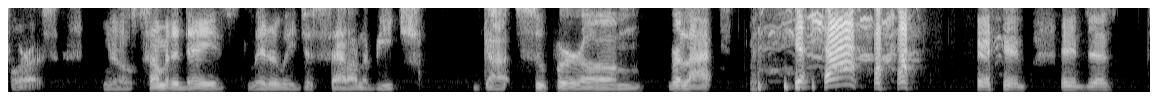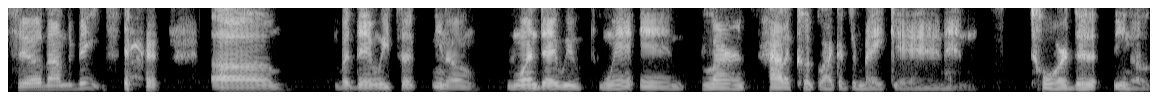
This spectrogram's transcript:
for us. You know, some of the days literally just sat on the beach, got super um, relaxed, and and just chilled on the beach. um, but then we took, you know, one day we went and learned how to cook like a Jamaican and toured the you know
